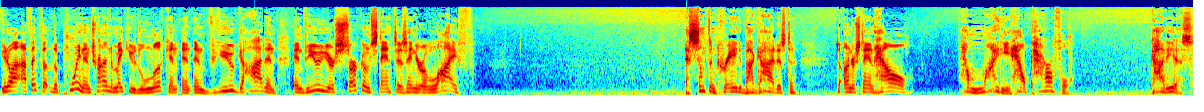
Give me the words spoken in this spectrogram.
You know, I think that the point in trying to make you look and, and, and view God and, and view your circumstances and your life as something created by God is to, to understand how, how mighty, how powerful God is.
